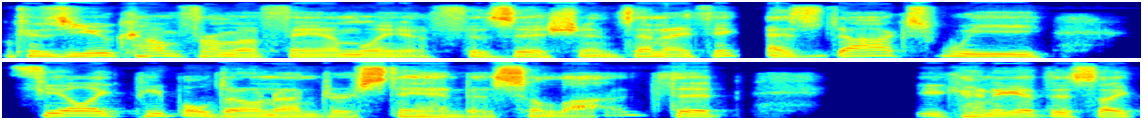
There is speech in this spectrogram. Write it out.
because you come from a family of physicians. And I think as docs, we feel like people don't understand us a lot, that you kind of get this like,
